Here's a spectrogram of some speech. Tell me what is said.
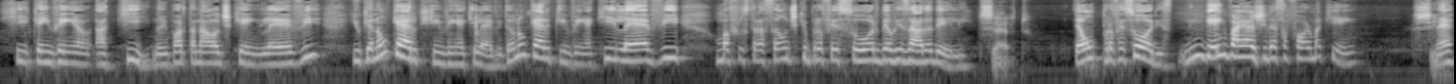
que quem venha aqui, não importa na aula de quem, leve, e o que eu não quero que quem venha aqui leve. Então, eu não quero que quem venha aqui leve uma frustração de que o professor deu risada dele. Certo. Então, professores, ninguém vai agir dessa forma aqui, hein? Sim. Né?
